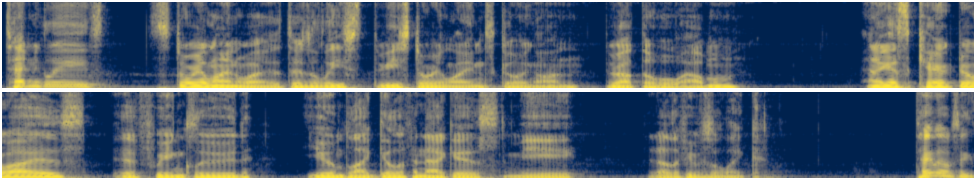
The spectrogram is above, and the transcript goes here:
Technically, storyline wise, there's at least three storylines going on throughout the whole album. And I guess character wise, if we include you and Black Galifianakis, me, and other people, so like technically I would say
